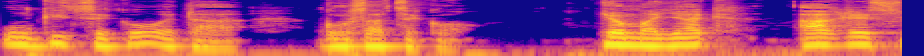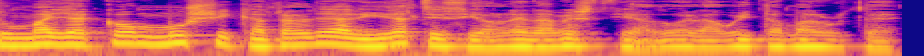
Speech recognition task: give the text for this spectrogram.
unkitzeko eta gozatzeko. Jon Maiak Age Zumaiako musika taldeari idatzi zion lehen abestia duela hogeita urte.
